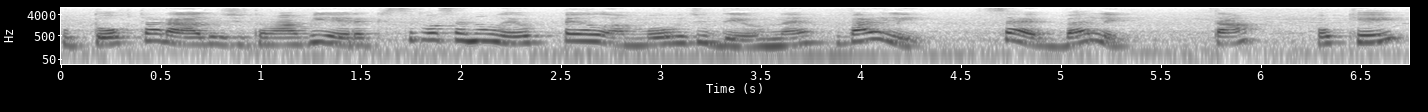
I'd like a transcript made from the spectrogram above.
o Torturado de Tomar Vieira, que se você não leu, pelo amor de Deus, né? Vai ler. Sério, vai ler, tá? Ok?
